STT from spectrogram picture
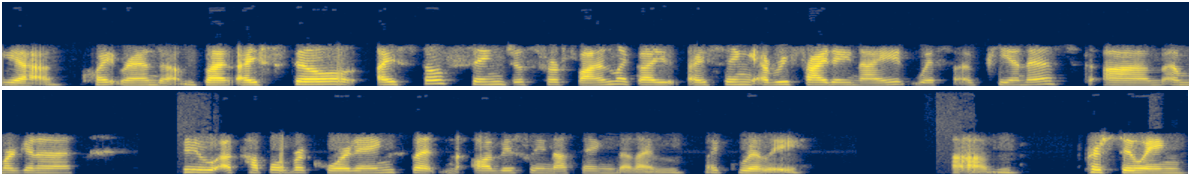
Yeah, quite random, but I still I still sing just for fun. Like I I sing every Friday night with a pianist, um, and we're gonna do a couple of recordings, but obviously nothing that I'm like really um, pursuing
